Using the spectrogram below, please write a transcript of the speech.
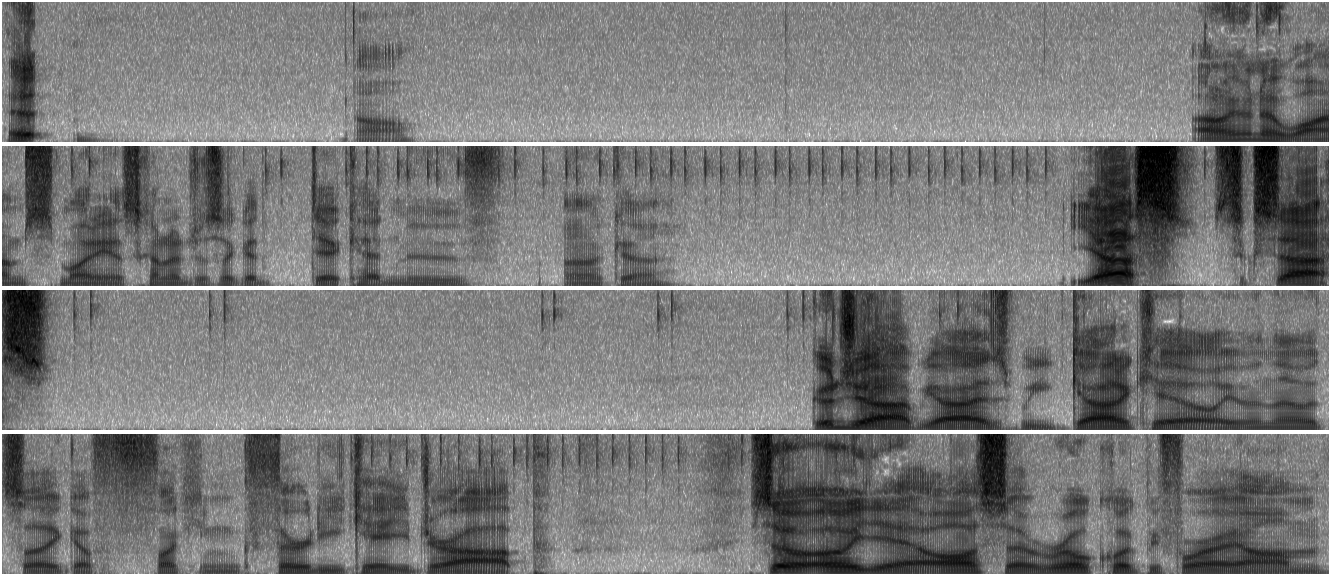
Hit. Oh. I don't even know why I'm smiting. It's kind of just like a dickhead move. Okay. Yes! Success! Good job, guys. We got a kill, even though it's like a fucking 30k drop. So, oh yeah, also, real quick before I, um,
